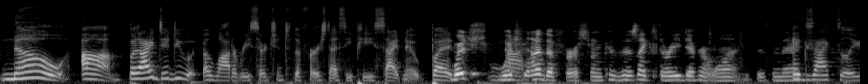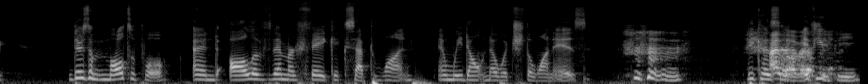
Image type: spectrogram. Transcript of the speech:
No, um, but I did do a lot of research into the first SCP. Side note, but Which which not- one of the first one? Because there's like three different ones, isn't there? exactly, there's a multiple, and all of them are fake except one, and we don't know which the one is because I love if you SCP.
